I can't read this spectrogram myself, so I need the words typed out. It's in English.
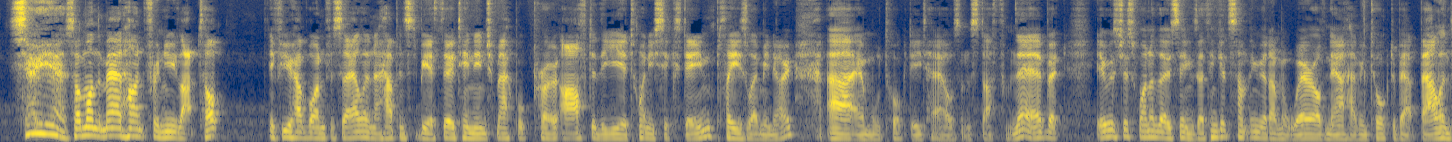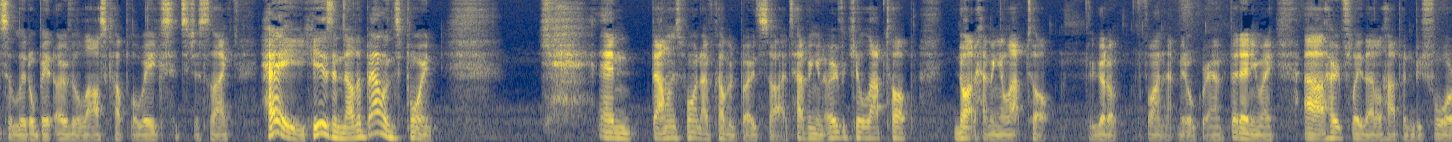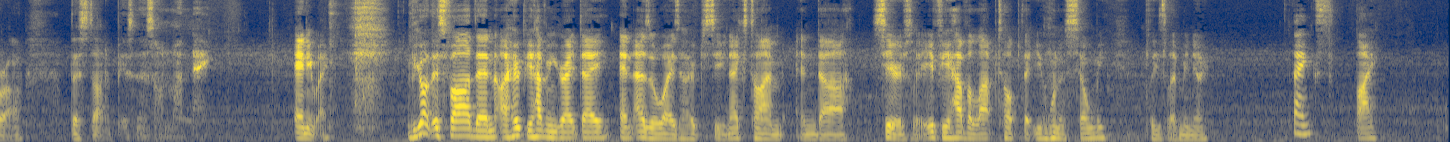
So yeah, so I'm on the mad hunt for a new laptop. If you have one for sale and it happens to be a 13 inch MacBook Pro after the year 2016, please let me know uh, and we'll talk details and stuff from there. But it was just one of those things. I think it's something that I'm aware of now, having talked about balance a little bit over the last couple of weeks. It's just like, hey, here's another balance point. Yeah. And balance point, I've covered both sides. Having an overkill laptop not having a laptop. We've got to find that middle ground. But anyway, uh, hopefully that'll happen before uh, the start of business on Monday. Anyway, if you got this far, then I hope you're having a great day. And as always, I hope to see you next time. And uh, seriously, if you have a laptop that you want to sell me, please let me know. Thanks. Bye.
